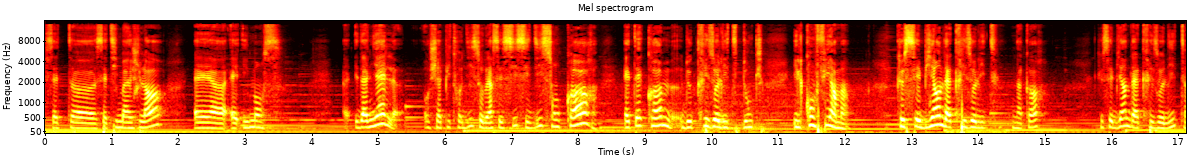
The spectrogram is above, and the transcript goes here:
cette, image-là est, est, immense. Et Daniel, au chapitre 10, au verset 6, il dit Son corps était comme de chrysolite. Donc, il confirme que c'est bien de la chrysolite, d'accord? Que c'est bien de la chrysolite.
